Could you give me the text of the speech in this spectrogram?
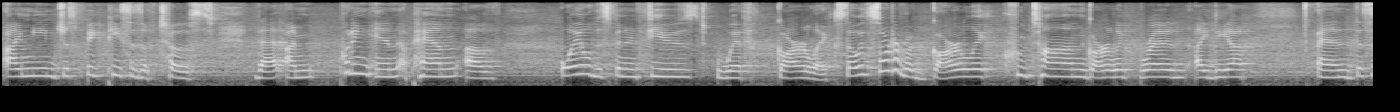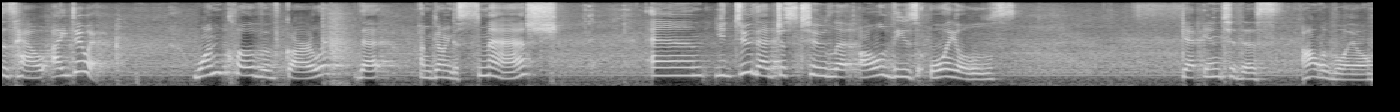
I mean just big pieces of toast that I'm putting in a pan of oil that's been infused with garlic. So it's sort of a garlic crouton, garlic bread idea. And this is how I do it. One clove of garlic that I'm going to smash. And you do that just to let all of these oils get into this olive oil,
